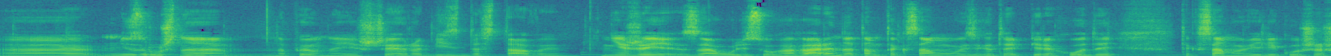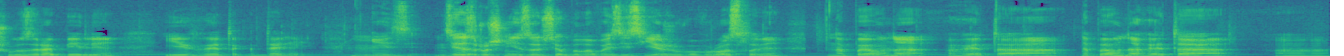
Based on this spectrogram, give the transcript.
Незручна напэўна яшчэ рабіць даставы. Ніжэй за вуліцу гагарына там таксама вось гэтыя пераходы таксама вялікую шашу зрабілі і гэтак далей. Дзе зручней за ўсё было вазіць ежу ва врославе? Напэўна гэта напэўна гэта а,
